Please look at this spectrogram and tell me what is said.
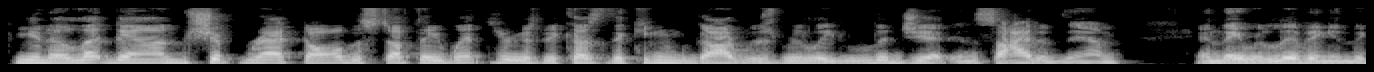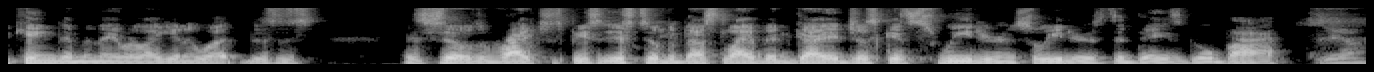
you know, let down, shipwrecked. All the stuff they went through is because the kingdom of God was really legit inside of them, and they were living in the kingdom, and they were like, you know what, this is it's still the righteous piece. It's still the best life, and God, it just gets sweeter and sweeter as the days go by. Yeah.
